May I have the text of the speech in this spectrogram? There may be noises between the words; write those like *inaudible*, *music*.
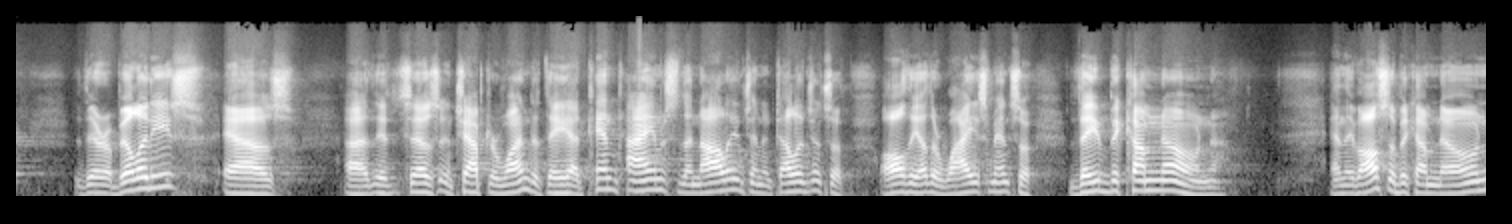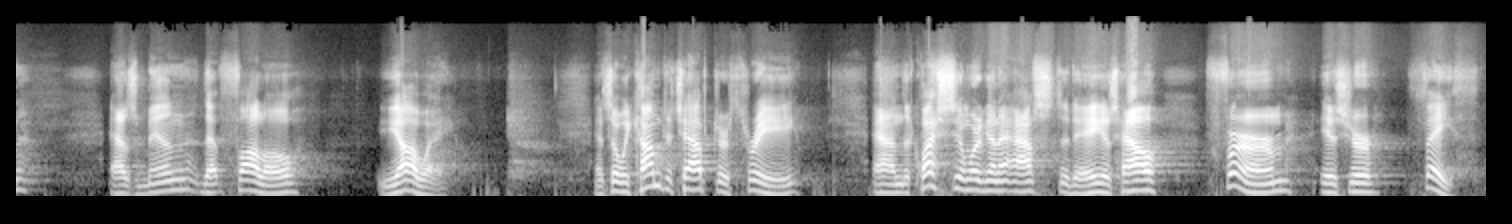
their abilities, as uh, it says in chapter 1, that they had 10 times the knowledge and intelligence of all the other wise men. So they've become known. And they've also become known as men that follow Yahweh. And so we come to chapter 3, and the question we're going to ask today is how firm is your faith?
